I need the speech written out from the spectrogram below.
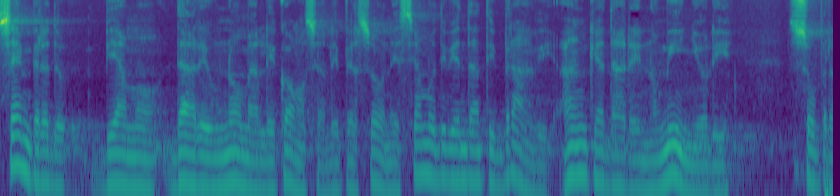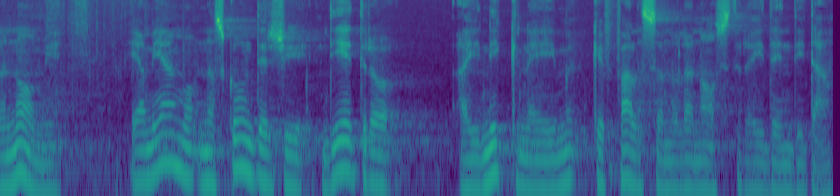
Sempre dobbiamo dare un nome alle cose, alle persone siamo diventati bravi anche a dare nomignoli, soprannomi e amiamo nasconderci dietro ai nickname che falsano la nostra identità.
